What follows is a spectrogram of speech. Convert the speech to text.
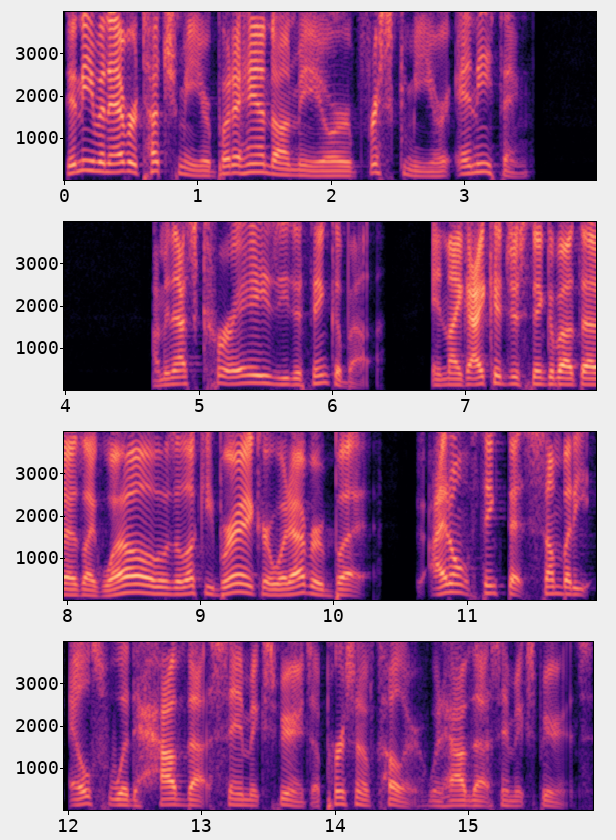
Didn't even ever touch me or put a hand on me or frisk me or anything. I mean, that's crazy to think about. And like, I could just think about that as like, well, it was a lucky break or whatever. But I don't think that somebody else would have that same experience. A person of color would have that same experience.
